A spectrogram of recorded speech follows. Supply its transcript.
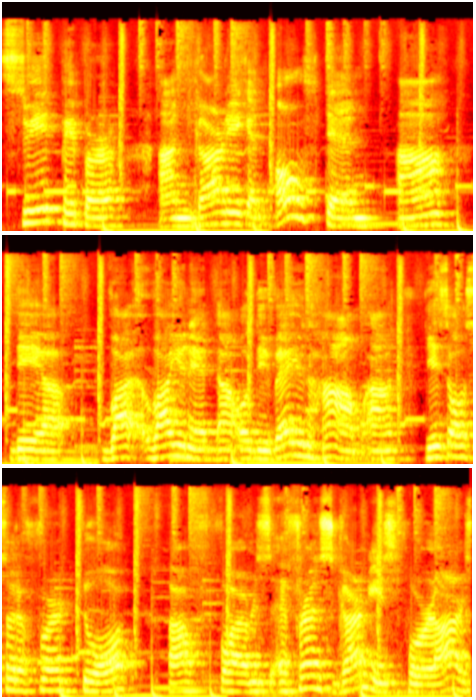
sweet pepper, and garlic and often uh, the uh, bayonet uh, or the Bayonne ham uh, is also referred to uh, forms a French garnish for large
